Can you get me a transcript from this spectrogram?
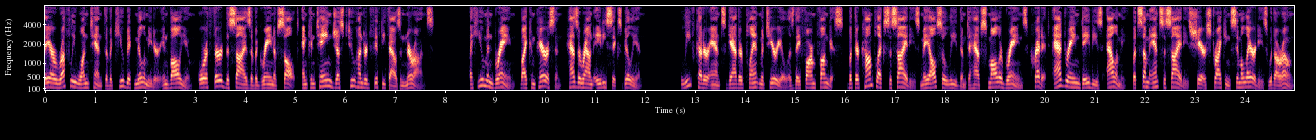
They are roughly one tenth of a cubic millimeter in volume, or a third the size of a grain of salt, and contain just 250,000 neurons. A human brain, by comparison, has around 86 billion. Leafcutter ants gather plant material as they farm fungus, but their complex societies may also lead them to have smaller brains. Credit Adrian Davies, Alamy, but some ant societies share striking similarities with our own.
